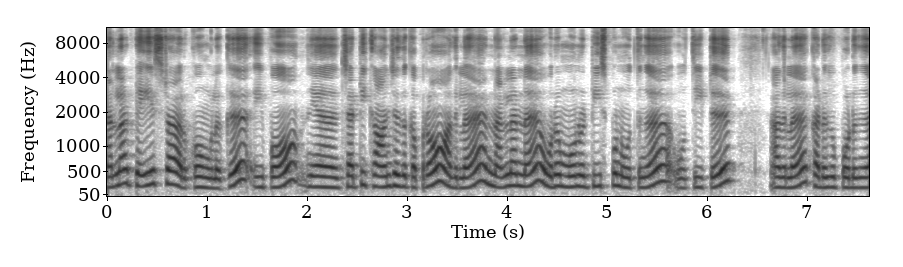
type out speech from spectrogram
நல்லா டேஸ்ட்டாக இருக்கும் உங்களுக்கு. இப்போது சட்டி காஞ்சதுக்கப்புறம் அதில் நல்லெண்ணெய் ஒரு மூணு டீஸ்பூன் ஊற்றுங்க ஊற்றிட்டு அதில் கடுகு போடுங்க.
